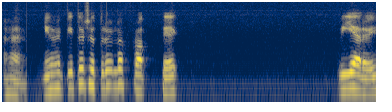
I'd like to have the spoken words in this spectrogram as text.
হ্যাঁ নিউটনের তৃতীয় সূত্র হলো প্রত্যেক ক্রিয়ারই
